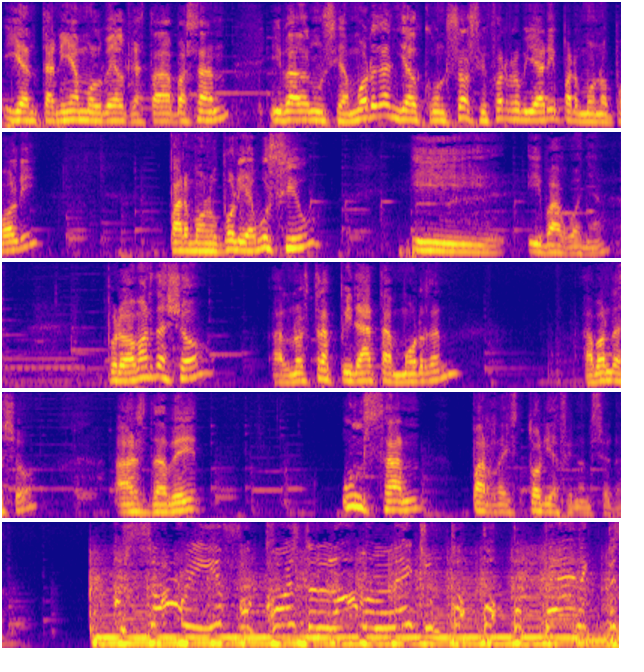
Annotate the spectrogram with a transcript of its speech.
i entenia molt bé el que estava passant, i va denunciar Morgan i el consorci ferroviari per monopoli, per monopoli abusiu, i, i va guanyar. Però abans d'això, el nostre pirata Morgan, abans d'això, esdevé un sant per la història financera. I'm sorry if I caused alarm and made you pop, pop, pop, panic. But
